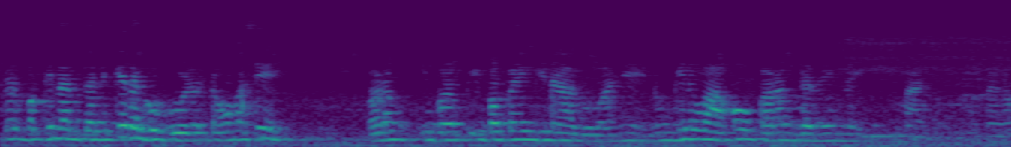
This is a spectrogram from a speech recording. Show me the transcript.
Pero pag kinanta ni Ken, nagugulat ako kasi parang iba, iba pa yung ginagawa niya eh. Nung ginawa ko, parang ganun nai-imagine ko. Pero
